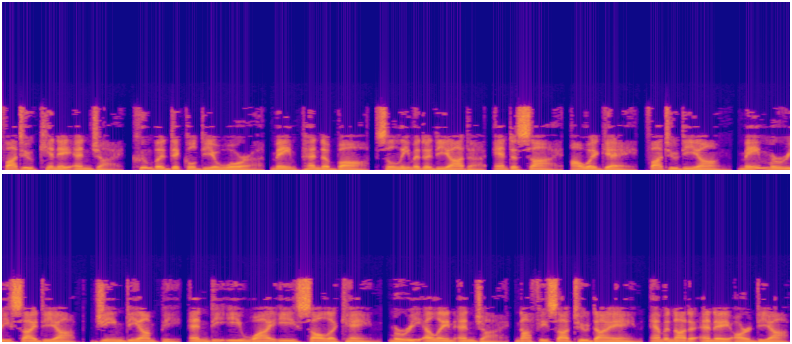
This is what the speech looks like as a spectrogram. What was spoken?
Fatou Kiné Ndiaye, Kumba Dikal Diawara, Mame Penda Ba, Salimata Diatta, Anta Sy, Awa Gay, Fatou Diong, Mame Marie Sy Diop, Jean Diompi, Ndeye Sala Kane, Marie Elaine Ndiaye, Nafissatou Diane, Aminata Nar Diop.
